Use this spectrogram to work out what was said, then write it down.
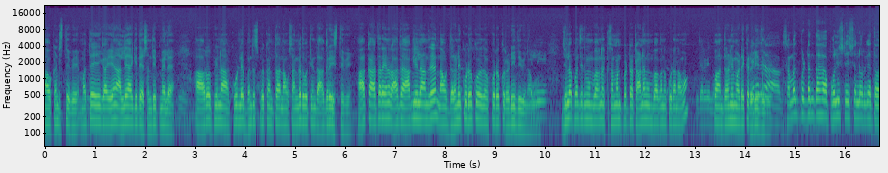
ನಾವು ಖಂಡಿಸ್ತೀವಿ. ಮತ್ತು ಈಗ ಏನು ಅಲ್ಲೇ ಆಗಿದೆ ಸಂದೀಪ್ ಮೇಲೆ ಆ ಆರೋಪಿನ ಕೂಡಲೇ ಬಂಧಿಸಬೇಕಂತ ನಾವು ಸಂಘದ ವತಿಯಿಂದ ಆಗ್ರಹಿಸ್ತೀವಿ. ಆಗ ಆ ಥರ ಏನಾದ್ರು ಆಗ ಆಗಲಿಲ್ಲ ಅಂದರೆ ನಾವು ಧರಣಿ ಕೊಡೋಕ್ಕೂ ಕೊಡೋಕ್ಕೂ ರೆಡಿ ಇದ್ದೀವಿ ನಾವು. ಜಿಲ್ಲಾ ಪಂಚಾಯತ್ ಮುಂಭಾಗನ ಸಂಬಂಧಪಟ್ಟ ಠಾಣೆ ಮುಂಭಾಗನೂ ಕೂಡ ನಾವು ಪ- ಧರಣಿ ಮಾಡೋಕ್ಕೆ ರೆಡಿ ಇದ್ದೀವಿ ಸಂಬಂಧಪಟ್ಟಂತಹ ಪೊಲೀಸ್ ಸ್ಟೇಷನ್ ಅವ್ರಿಗೆ ಅಥವಾ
